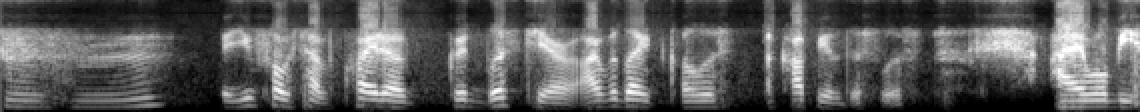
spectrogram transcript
hmm But you folks have quite a good list here. I would like a, list, a copy of this list. I will be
